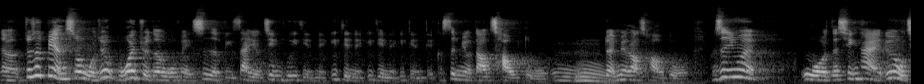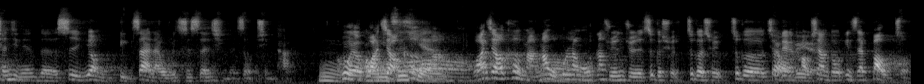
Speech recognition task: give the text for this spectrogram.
呃，就是变成说，我就我会觉得我每次的比赛有进步一点点，一点点，一点点，一点点，可是没有到超多，嗯，对，没有到超多。可是因为我的心态，因为我前几年的是用比赛来维持身形的这种心态。嗯，因为我要教课嘛，我要教课嘛，那我不能让我让学生觉得这个学这个学这个教练好像都一直在暴走，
